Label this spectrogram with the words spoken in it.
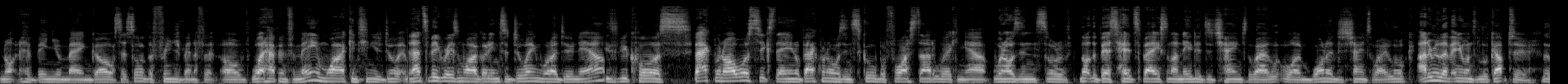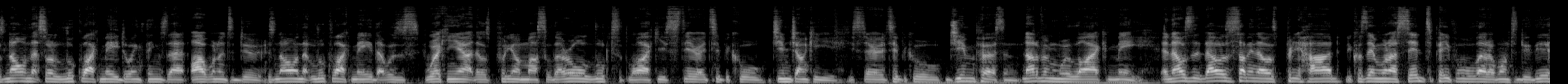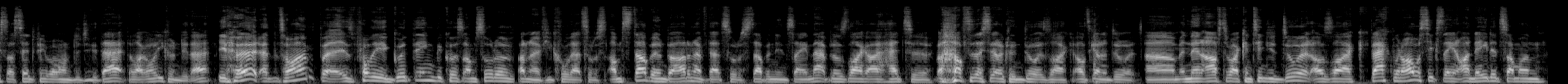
not have been your main goal. So it's all the fringe benefit of what happened for me and why I continue to do it. And that's a big reason why I got into doing what I do now is because back when I was 16 or back when I was in school before I started working out, when I was in sort of not the best headspace and I needed to change the way I look, or I wanted to change the way I look, I didn't really have anyone to look up to. There's no one that sort of looked like me doing things that I wanted to do. There's no one that looked like me that was working out, that was putting on muscle. They all looked like your stereotypical gym junkie, your stereotypical gym person. None of them were like me. And that was that was something that was pretty hard because then when I said to people that I want to do this, I said to people I wanted to do that, they're like, oh, you couldn't do that. It hurt at the time, but it's probably a good thing because I'm sort of, I don't know if you call that sort of, I'm stubborn, but I don't know if that's sort of stubborn in saying that, but it was like I had to, after they said I couldn't do it, it's like I was going to do it. Um, and then after I continued to do it, I was like, back when I was 16, I needed someone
